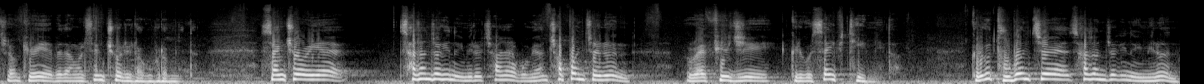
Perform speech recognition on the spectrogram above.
저 교회 예배당을 생츄얼이라고 부릅니다. 생츄얼의 사전적인 의미를 찾아보면 첫 번째는 refuge 그리고 safety입니다. 그리고 두 번째 사전적인 의미는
